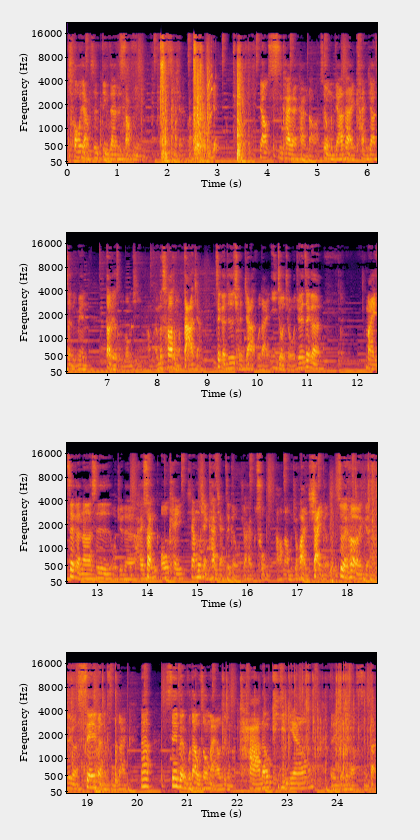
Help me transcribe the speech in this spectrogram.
抽奖是定在这上面，撕起来，把它撕掉，要撕开才看得到。所以我们等下再来看一下这里面到底有什么东西，好吗？有没有抽到什么大奖？这个就是全价福袋，一九九。我觉得这个买这个呢，是我觉得还算 OK。像目前看起来，这个我觉得还不错。好，那我们就换下一个，最后一个是这个 Seven 的福袋。那 Seven 福袋我之后买到这个嘛，Hello Kitty 喵的一个这个福袋。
